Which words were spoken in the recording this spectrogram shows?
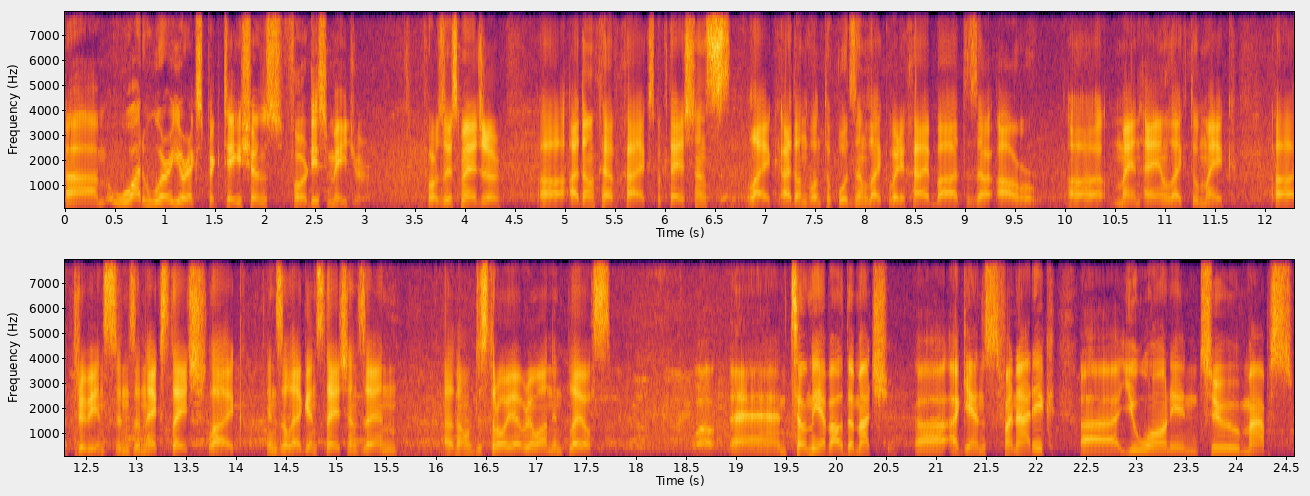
Um, what were your expectations for this major? For this major, uh, I don't have high expectations. Like I don't want to put them like very high, but our uh, main aim like to make uh, three wins in the next stage, like in the legend stage, and then I don't know destroy everyone in playoffs. Well, and tell me about the match uh, against Fnatic. Uh, you won in two maps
